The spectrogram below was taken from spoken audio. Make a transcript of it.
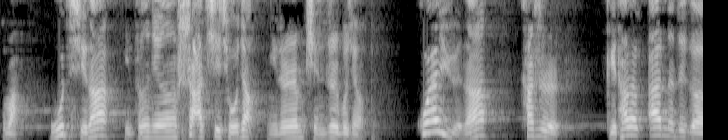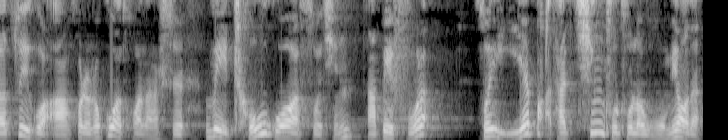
对吧？吴起呢？你曾经杀妻求将，你这人品质不行。关羽呢？他是给他的安的这个罪过啊，或者说过错呢，是为仇国所擒啊，被俘了，所以也把他清除出了武庙的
